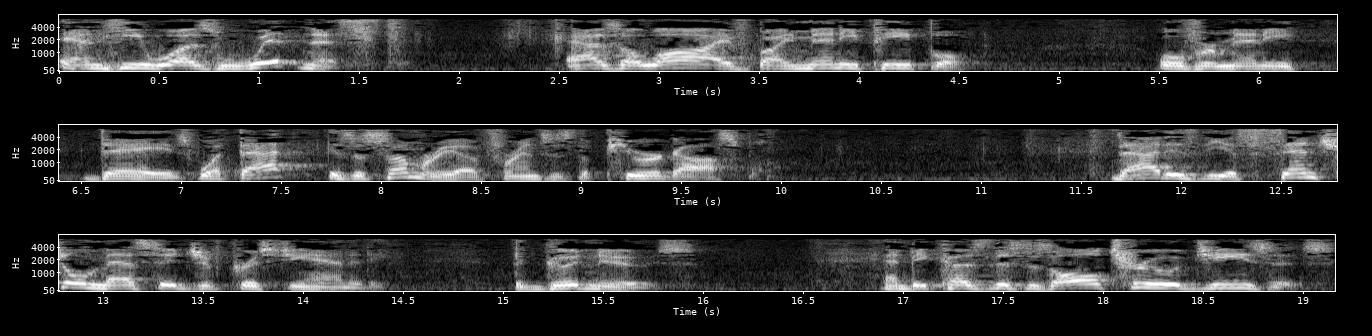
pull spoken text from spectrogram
And he was witnessed as alive by many people over many days. What that is a summary of, friends, is the pure gospel. That is the essential message of Christianity. The good news. And because this is all true of Jesus,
